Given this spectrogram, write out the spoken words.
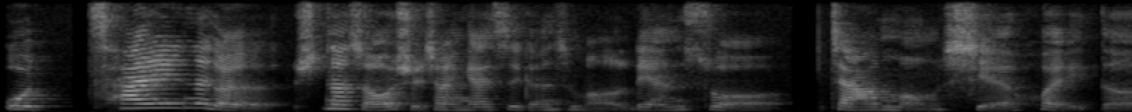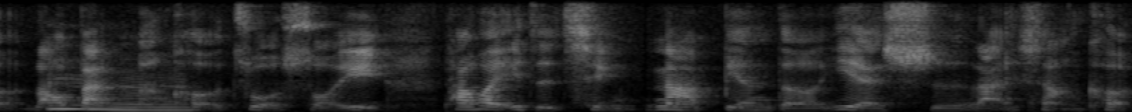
我猜那个那时候学校应该是跟什么连锁加盟协会的老板们合作，嗯、所以他会一直请那边的夜师来上课。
